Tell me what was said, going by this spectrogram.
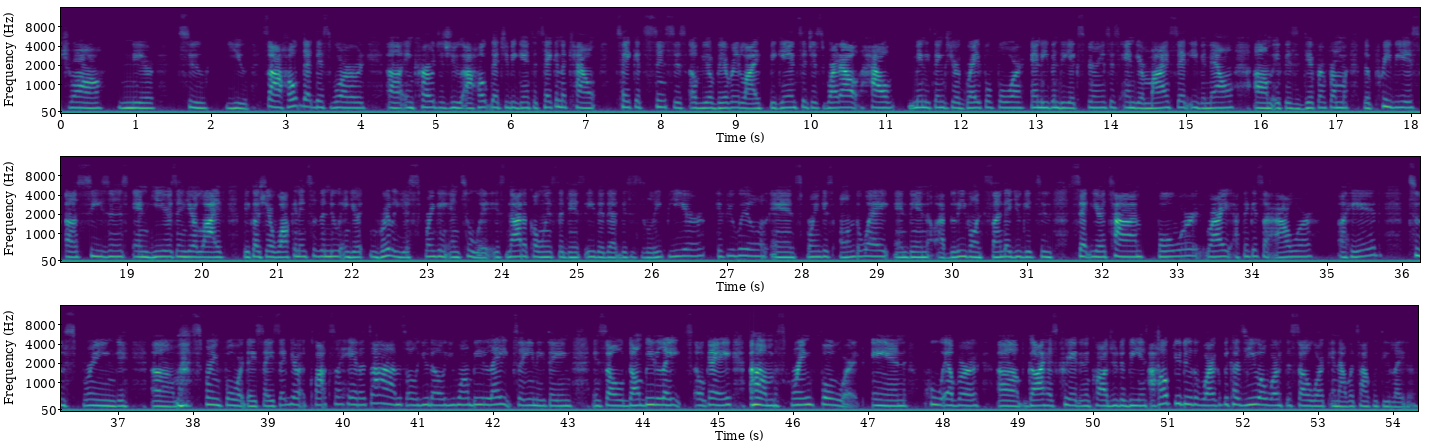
draw near to you. So I hope that this word uh, encourages you. I hope that you begin to take an account, take a census of your very life, begin to just write out how many things you're grateful for and even the experiences and your mindset even now um, if it's different from the previous uh, seasons and years in your life because you're walking into the new and you're really you're springing into it. It's not a coincidence either that this is a leap year if you will and spring is on the way. And then i believe on sunday you get to set your time forward right? I think it's an hour ahead to spring um spring forward they say set your clocks ahead of time so you know you won't be late to anything and so don't be late okay um spring forward and whoever uh, God has created and called you to be. And I hope you do the work because you are worth the soul work and I will talk with you later.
